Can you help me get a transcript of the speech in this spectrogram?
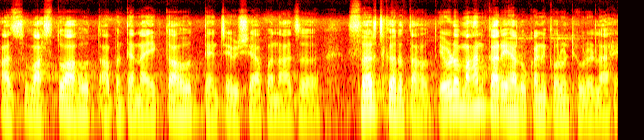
आज वाचतो आहोत आपण त्यांना ऐकतो आहोत त्यांच्याविषयी आपण आज सर्च करत आहोत. एवढं महान कार्य ह्या लोकांनी करून ठेवलेलं आहे.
